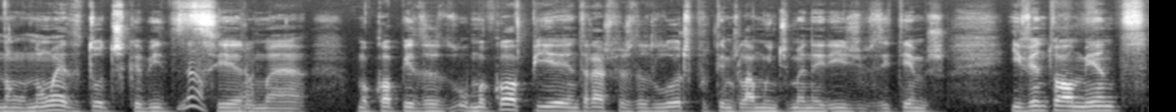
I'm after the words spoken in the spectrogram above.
Não, não é de todo descabido não, ser não. Uma, uma, cópia de, uma cópia, entre aspas, da Dolores, porque temos lá muitos maneirismos e temos, eventualmente,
